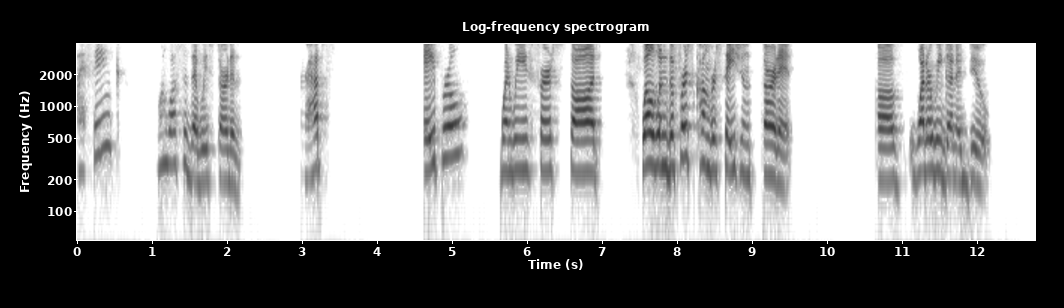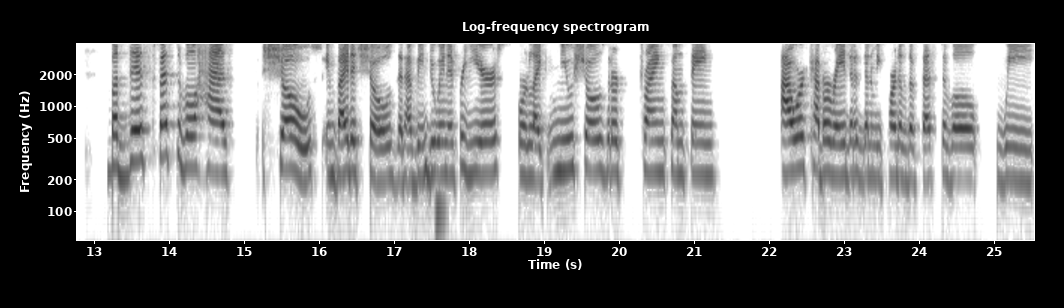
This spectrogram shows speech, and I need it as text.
I think, when was it that we started? Perhaps April, when we first thought, well, when the first conversation started of what are we going to do? but this festival has shows invited shows that have been doing it for years or like new shows that are trying something. Our cabaret that is going to be part of the festival we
